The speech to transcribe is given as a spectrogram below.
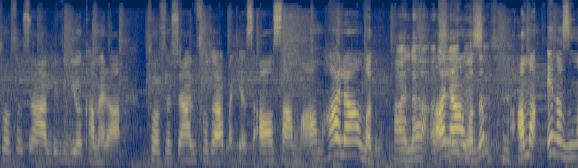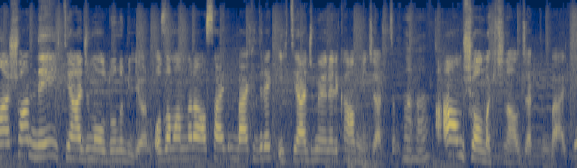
profesyonel bir video kamera, profesyonel bir fotoğraf makinesi alsam mı? Alma. Hala almadım. Hala, Hala şeydesin. almadım. Ama en azından şu an neye ihtiyacım olduğunu biliyorum. O zamanları alsaydım belki direkt ihtiyacıma yönelik almayacaktım. Hı hı. Almış olmak için alacaktım belki.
